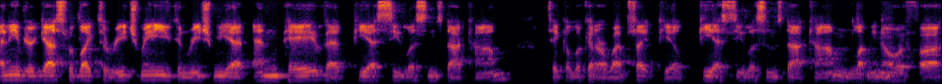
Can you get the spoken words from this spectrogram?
any of your guests would like to reach me, you can reach me at npave at psclistens.com. Take a look at our website, psclistens.com, and let me know if uh,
